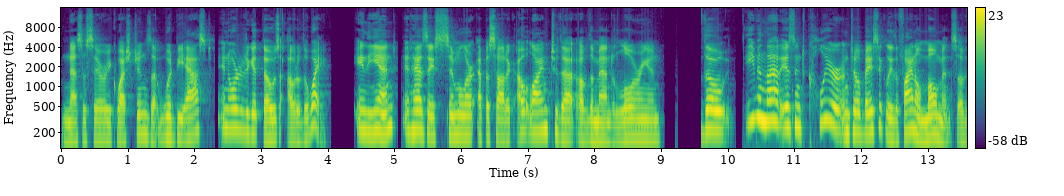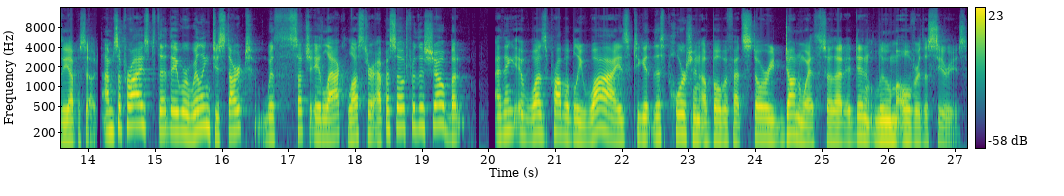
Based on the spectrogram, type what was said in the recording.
necessary questions that would be asked in order to get those out of the way. In the end, it has a similar episodic outline to that of The Mandalorian, though even that isn't clear until basically the final moments of the episode. I'm surprised that they were willing to start with such a lackluster episode for this show, but I think it was probably wise to get this portion of Boba Fett's story done with so that it didn't loom over the series.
